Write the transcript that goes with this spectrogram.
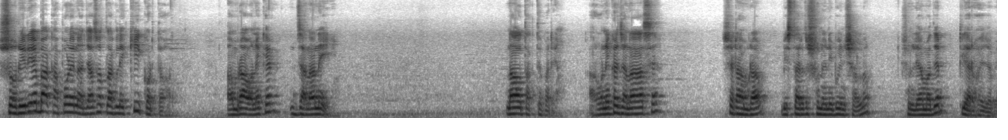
শরীরে বা কাপড়ে নাজাসত লাগলে কি করতে হয়? আমরা অনেকের জানা নেই। নাও থাকতে পারে। আর অনেকের জানা আছে, সেটা আমরা বিস্তারিত শুনে নিব ইনশাল্লাহ শুনলে আমাদের ক্লিয়ার হয়ে যাবে।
